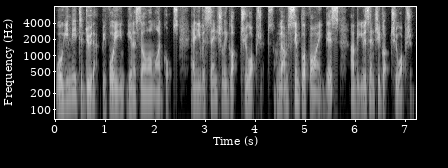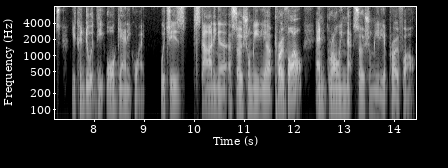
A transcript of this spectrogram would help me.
well you need to do that before you're going to sell an online course. And you've essentially got two options. I'm, I'm simplifying this uh, but you've essentially got two options. You can do it the organic way which is starting a, a, social media profile and growing that social media profile.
